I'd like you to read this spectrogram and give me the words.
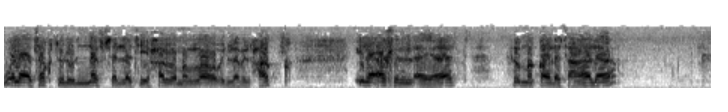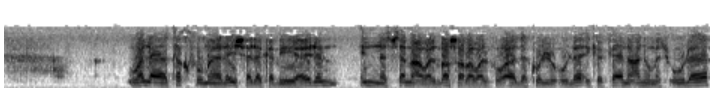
ولا تقتلوا النفس التي حرم الله إلا بالحق. إلى آخر الآيات. ثم قال تعالى ولا تقف ما ليس لك به علم. إن السمع والبصر والفؤاد كل أولئك كان عنه مسؤولا.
